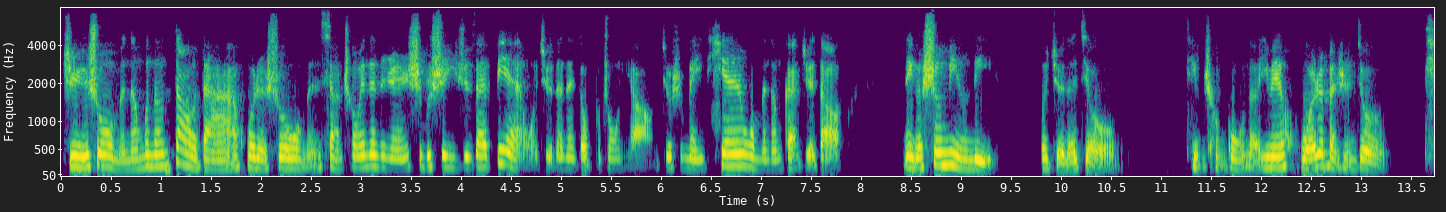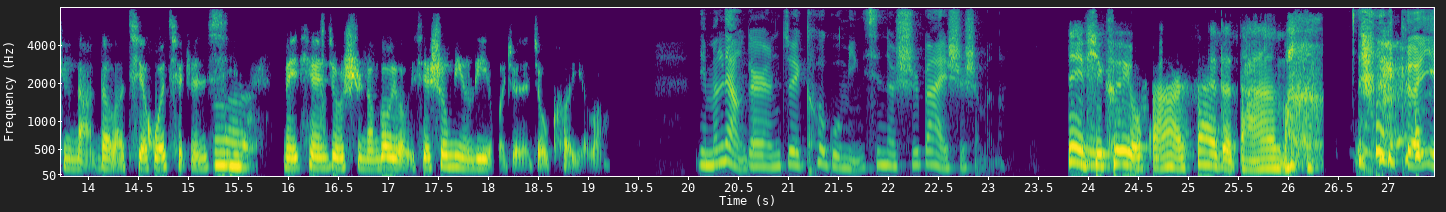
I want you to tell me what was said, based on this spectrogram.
至于说我们能不能到达，或者说我们想成为的人是不是一直在变，我觉得那都不重要。就是每天我们能感觉到。那个生命力，我觉得就挺成功的，因为活着本身就挺难的了，且活且珍惜，每天就是能够有一些生命力，我觉得就可以了。你们两个人最刻骨铭心的失败是什么呢？这一题可以有凡尔赛的答案吗？可以，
